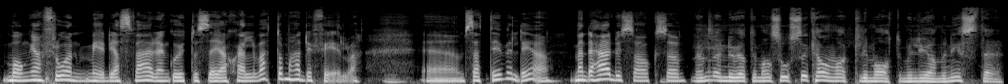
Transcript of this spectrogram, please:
många från mediasfären gå ut och säga själva att de hade fel. Va? Mm. Så att det är väl det. Men det här du sa också. Men, men du vet, man sosse kan vara klimat och miljöminister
